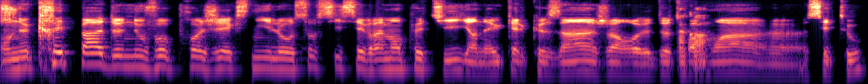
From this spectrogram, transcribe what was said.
On ne crée pas de nouveaux projets ex nihilo, sauf si c'est vraiment petit. Il y en a eu quelques-uns, genre deux, trois mois, euh, c'est tout.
